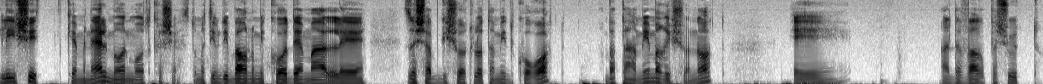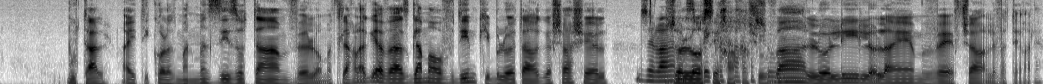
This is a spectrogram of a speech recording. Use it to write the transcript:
לי אישית. כמנהל מאוד מאוד קשה. זאת אומרת, אם דיברנו מקודם על uh, זה שהפגישות לא תמיד קורות, בפעמים הראשונות uh, הדבר פשוט בוטל. הייתי כל הזמן מזיז אותם ולא מצליח להגיע, ואז גם העובדים קיבלו את ההרגשה של זה לא זו לא שיחה חשובה, חשוב. לא לי, לא להם, ואפשר לוותר עליה.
